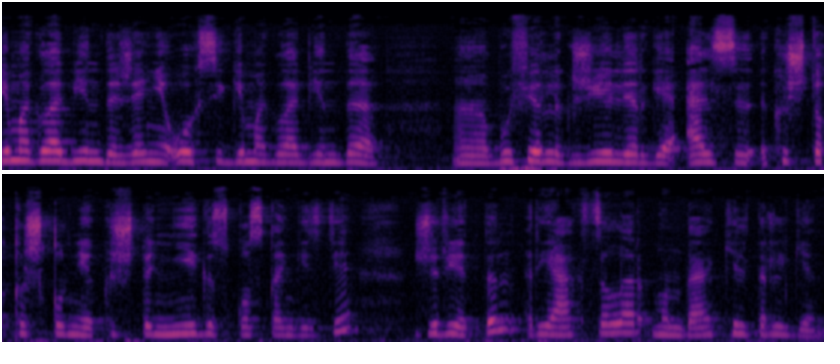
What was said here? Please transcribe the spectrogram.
гемоглобинді және оксигемоглобинді буферлік жүйелерге әлсіз күшті қышқыл не күшті негіз қосқан кезде жүретін реакциялар мұнда келтірілген.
